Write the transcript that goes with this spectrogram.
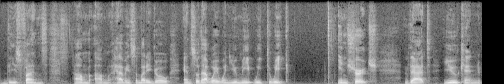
these funds, I'm, I'm having somebody go. And so that way, when you meet week to week in church, that you can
